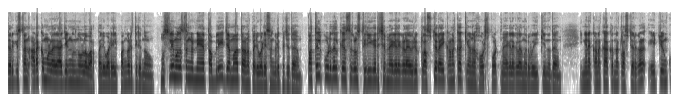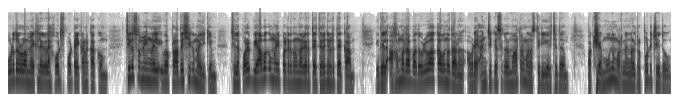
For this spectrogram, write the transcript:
Kyrgyzstan അടക്കമുള്ള രാജ്യങ്ങളിൽ നിന്നുള്ളവർ പരിപാടിയിൽ പങ്കെടുത്തിരുന്നു. മുസ്ലിം മതസംഘടനയായ തബ്ലി ജമാഅത്താണ് പരിപാടി സംഘടിപ്പിച്ചത്. പത്തിൽ കൂടുതൽ കേസുകൾ സ്ഥിരീകരിച്ച മേഖലകളെ ഒരു ക്ലസ്റ്ററായി കണക്കാക്കിയാണ് ഹോട്ട്സ്പോട്ട് മേഖലകളെ നിർവഹിക്കുന്നത്. ഇങ്ങനെ കണക്കാക്കുന്ന ക്ലസ്റ്ററുകൾ ഏറ്റവും കൂടുതലുള്ള മേഖലകളെ ഹോട്ട്സ്പോട്ടായി കണക്കാക്കും. ചില സമയങ്ങളിൽ ഇവ പ്രാദേശികമായിരിക്കും. ചിലപ്പോൾ വ്യാപകമായി പടരുന്ന നഗരത്തെ തിരഞ്ഞെടുത്തേക്കാം. ഇതിൽ അഹമ്മദാബാദ് ഒഴിവാക്കാവുന്നതാണ്. അവിടെ അഞ്ച് കേസുകൾ മാത്രമാണ് സ്ഥിരീകരിച്ചത്. പക്ഷേ മൂന്ന് മരണങ്ങൾ റിപ്പോർട്ട് ചെയ്തു.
